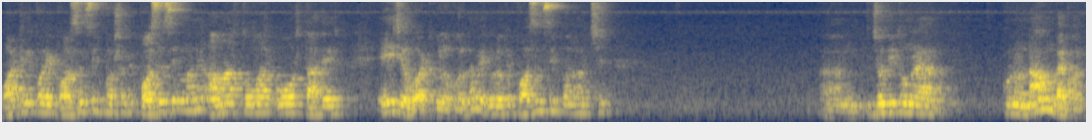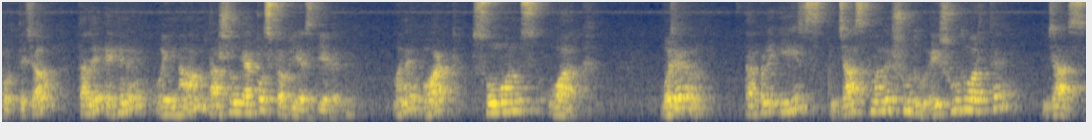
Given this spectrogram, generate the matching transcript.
হোয়াটের পরে পজিটিভ বসাবে। পজিটিভ মানে আমার, তোমার, ওর, তাদের, এই যে ওয়ার্ডগুলো বললাম, এগুলোকে পজিটিভ বলা হচ্ছে। যদি তোমরা কোনো নাম ব্যবহার করতে চাও, তাহলে এখানে ওই নাম তার সঙ্গে অ্যাপোস্ট্রফিয়াস দিয়ে দেবে। মানে হোয়াট সুমনস ওয়ার্ক বোঝা গেল? তারপরে ইজ জাস্ট মানে শুধু। এই শুধু অর্থে জাস্ট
